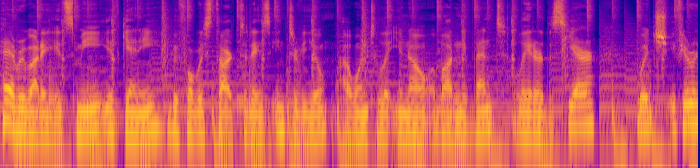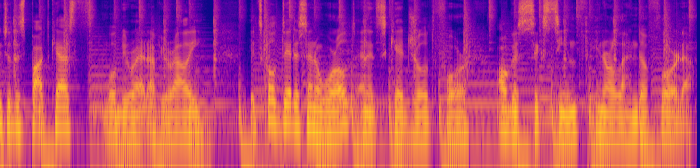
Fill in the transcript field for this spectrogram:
Hey everybody, it's me, Evgeny. Before we start today's interview, I want to let you know about an event later this year, which, if you're into this podcast, will be right up your alley. It's called Data Center World and it's scheduled for August 16th in Orlando, Florida.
